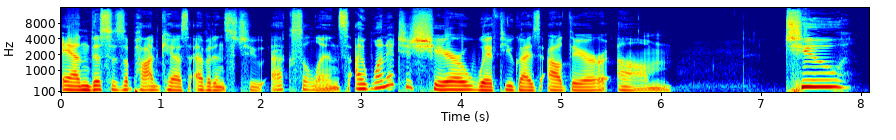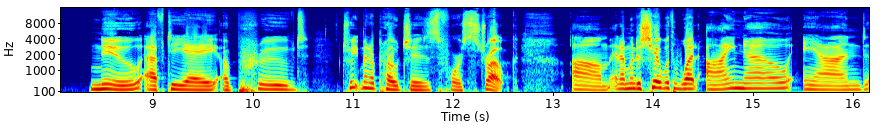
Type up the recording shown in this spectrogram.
and this is a podcast, Evidence to Excellence. I wanted to share with you guys out there um, two new FDA approved treatment approaches for stroke. Um, and I'm going to share with what I know and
